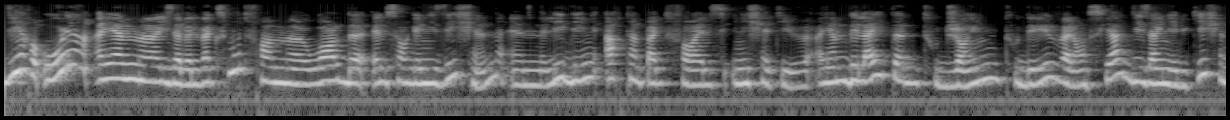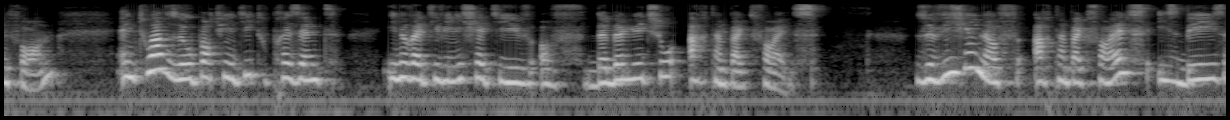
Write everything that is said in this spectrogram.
Dear all, I am uh, Isabelle Wachsmuth from uh, World Health Organization and leading Art Impact for Health initiative. I am delighted to join today Valencia Design Education Forum and to have the opportunity to present innovative initiative of WHO Art Impact for Health. The vision of Art Impact for Health is based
